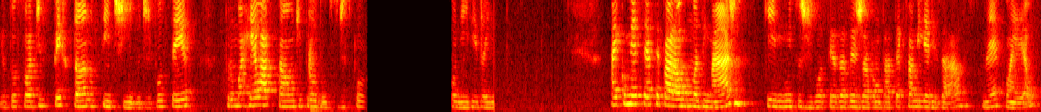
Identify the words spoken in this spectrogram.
Eu estou só despertando o sentido de vocês para uma relação de produtos disponíveis aí. Aí comecei a separar algumas imagens que muitos de vocês às vezes já vão estar até familiarizados né, com elas.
